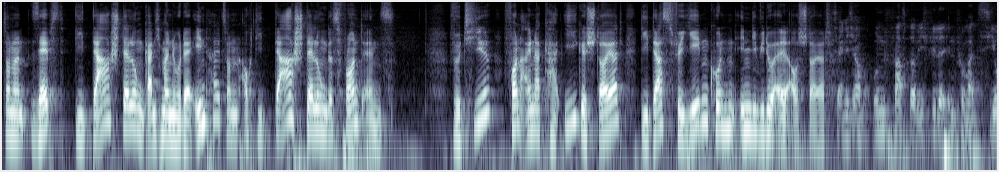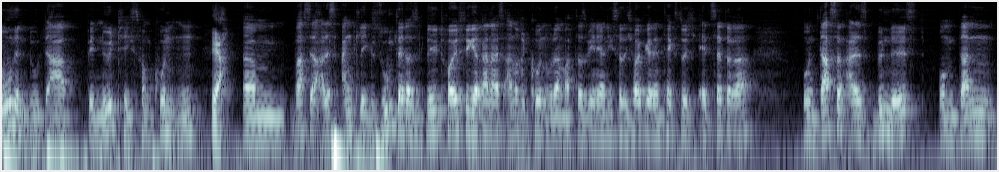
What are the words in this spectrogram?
sondern selbst die Darstellung, gar nicht mal nur der Inhalt, sondern auch die Darstellung des Frontends wird hier von einer KI gesteuert, die das für jeden Kunden individuell aussteuert. Das ist ja eigentlich auch unfassbar, wie viele Informationen du da benötigst vom Kunden. Ja. Ähm, was er alles anklickt, zoomt er das Bild häufiger ran als andere Kunden oder macht das weniger, liest er sich häufiger den Text durch, etc. Und das dann alles bündelst, um dann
